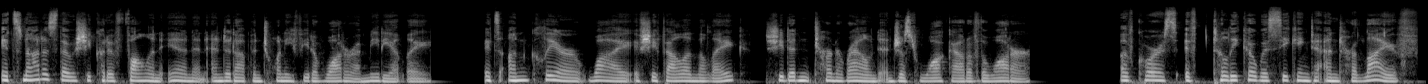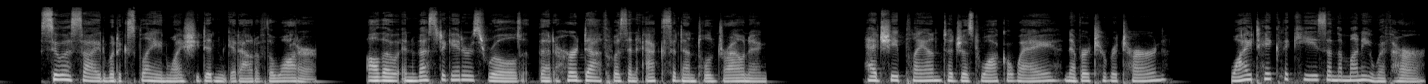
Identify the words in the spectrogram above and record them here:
It's not as though she could have fallen in and ended up in 20 feet of water immediately. It's unclear why, if she fell in the lake, she didn't turn around and just walk out of the water. Of course, if Teleka was seeking to end her life, suicide would explain why she didn't get out of the water, although investigators ruled that her death was an accidental drowning. Had she planned to just walk away, never to return? Why take the keys and the money with her?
